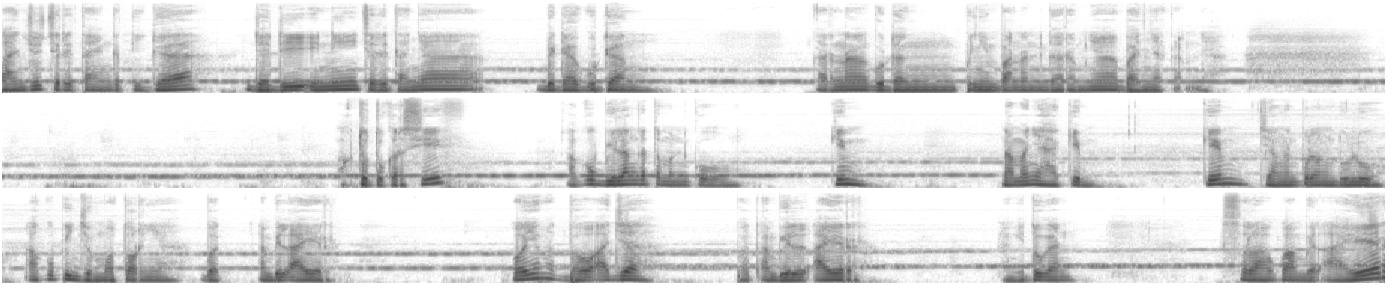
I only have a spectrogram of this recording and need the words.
Lanjut cerita yang ketiga. Jadi ini ceritanya beda gudang karena gudang penyimpanan garamnya banyak kan ya waktu tuker shift aku bilang ke temanku Kim namanya Hakim. Kim jangan pulang dulu. Aku pinjam motornya buat ambil air. Oh ya mat bawa aja buat ambil air. Yang itu kan. Setelah aku ambil air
